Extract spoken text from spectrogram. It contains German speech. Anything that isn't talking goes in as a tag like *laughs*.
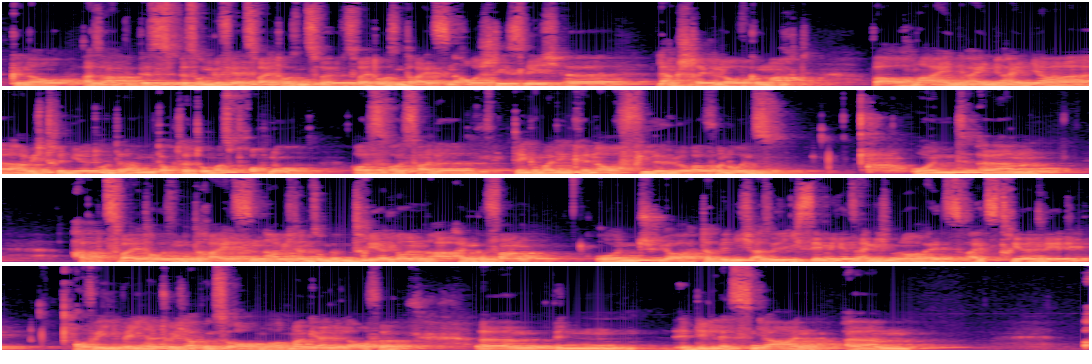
Genau, also habe bis, bis ungefähr 2012, 2013 ausschließlich äh, Langstreckenlauf gemacht. War auch mal ein, ein, ein Jahr äh, habe ich trainiert unter dem Dr. Thomas Prochnow aus, aus Halle. Ich denke mal, den kennen auch viele Hörer von uns. Und ähm, ab 2013 habe ich dann so mit dem Triathlon angefangen und ja, da bin ich, also ich sehe mich jetzt eigentlich nur noch als, als Triathlet, auch wenn ich, wenn ich natürlich ab und zu auch, auch mal gerne laufe. Ähm, bin in den letzten Jahren ähm,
